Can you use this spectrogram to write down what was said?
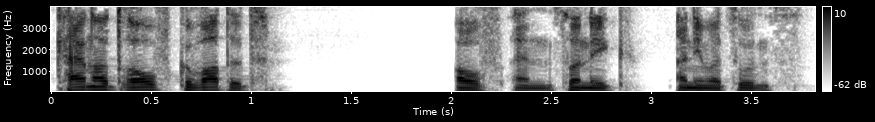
keiner drauf gewartet auf ein Sonic Animations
